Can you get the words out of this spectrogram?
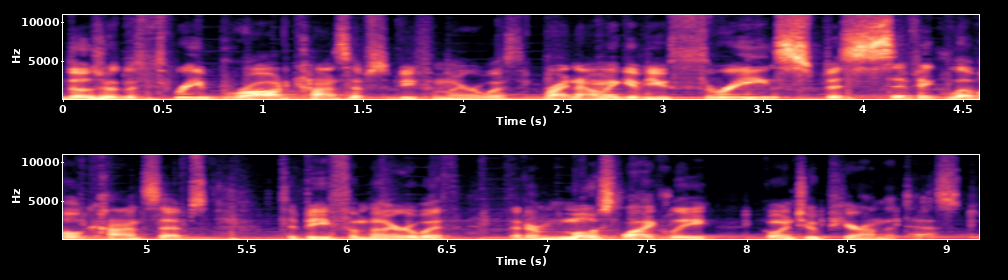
those are the three broad concepts to be familiar with. Right now, I'm gonna give you three specific level concepts to be familiar with that are most likely going to appear on the test.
